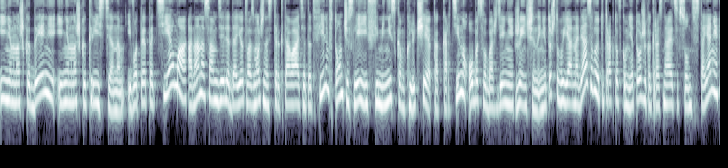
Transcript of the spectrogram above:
и немножко Дэнни, и немножко Кристианом. И вот эта тема, она на самом деле дает возможность трактовать этот фильм, в том числе и в феминистском ключе, как картину об освобождении женщины. Не то чтобы я навязываю эту трактовку, мне тоже как раз нравится в «Солнцестоянии»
